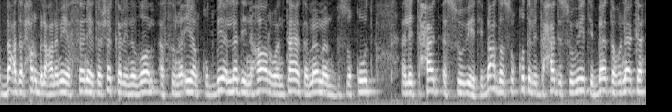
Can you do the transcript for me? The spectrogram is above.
بعد الحرب العالمية الثانية تشكل نظام الثنائية القطبية الذي انهار وانتهى تماما بسقوط الاتحاد السوفيتي. بعد سقوط الاتحاد السوفيتي بات هناك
